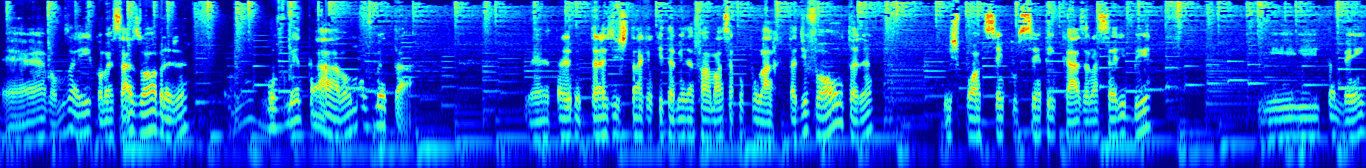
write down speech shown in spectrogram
É, vamos aí, começar as obras, né? Vamos movimentar, vamos movimentar. Né? Traz, traz destaque aqui também da farmácia popular que está de volta, né? O esporte 100% em casa na Série B. E também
